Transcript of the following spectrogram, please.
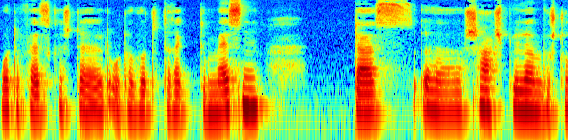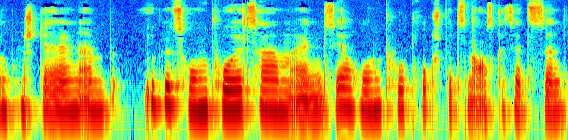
wurde festgestellt oder wird direkt gemessen, dass äh, Schachspieler an bestimmten Stellen einen übelst hohen Puls haben, einen sehr hohen Blutdruckspitzen ausgesetzt sind,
